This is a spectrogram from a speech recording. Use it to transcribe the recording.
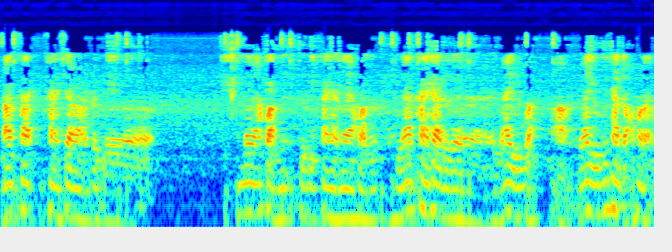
然后看看一下这个能源化工，就是看一下能源化工。首先看一下这个原油吧啊，原油今天涨上来了，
